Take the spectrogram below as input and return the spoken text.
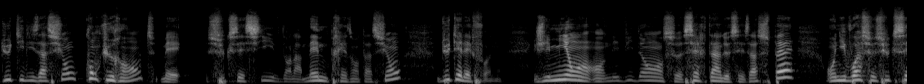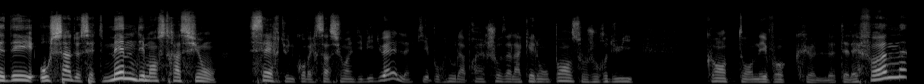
d'utilisation concurrente, mais successives dans la même présentation du téléphone. J'ai mis en, évidence certains de ces aspects. On y voit se succéder au sein de cette même démonstration, certes une conversation individuelle, qui est pour nous la première chose à laquelle on pense aujourd'hui quand on évoque le téléphone,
